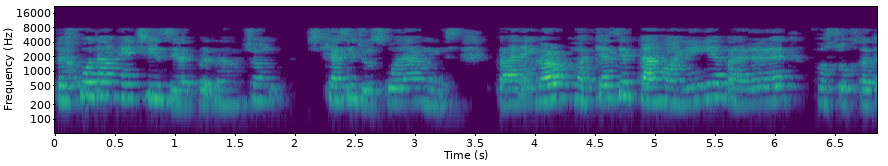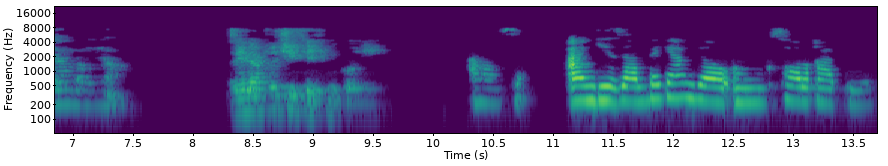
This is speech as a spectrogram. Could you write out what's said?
به خودم هیچ چیز یاد بدم چون کسی جز خودم نیست. و انگار پادکست یه بهانه برای پاسخ دادن به اونا. زینب تو چی فکر می‌کنی؟ انگیزم بگم یا اون سال قبلی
